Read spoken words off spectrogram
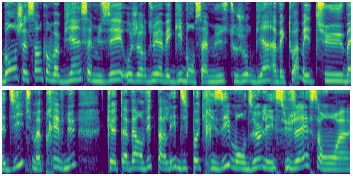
Bon, je sens qu'on va bien s'amuser aujourd'hui avec Guy. Bon, on s'amuse toujours bien avec toi, mais tu m'as dit, tu m'as prévenu que tu avais envie de parler d'hypocrisie. Mon Dieu, les sujets sont... euh,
